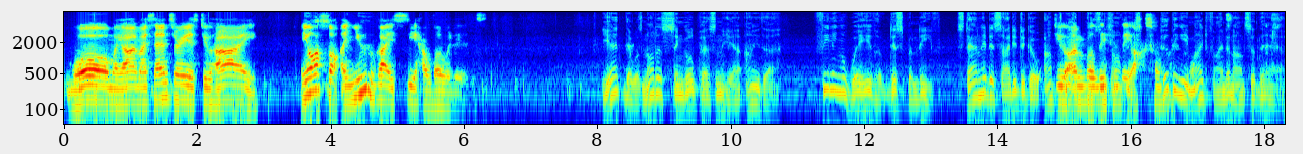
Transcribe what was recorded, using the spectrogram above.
Whoa, my god, my sensory is too high. You also, and you guys see how low it is. Yet there was not a single person here either. Feeling a wave of disbelief, Stanley decided to go up Do to unbelievably office, awesome. hoping he might find an answer there.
